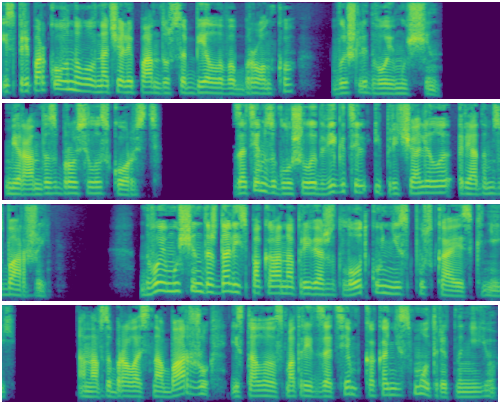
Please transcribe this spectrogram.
Из припаркованного в начале пандуса белого бронко — вышли двое мужчин. Миранда сбросила скорость. Затем заглушила двигатель и причалила рядом с баржей. Двое мужчин дождались, пока она привяжет лодку, не спускаясь к ней. Она взобралась на баржу и стала смотреть за тем, как они смотрят на нее.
